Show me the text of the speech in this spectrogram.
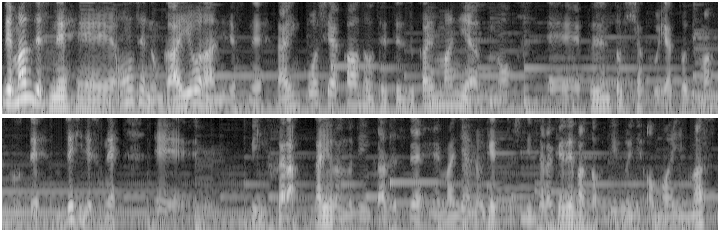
で、まずですね、えー、音声の概要欄にですね、LINE 公式アカウントの設定使いマニュアルの、えー、プレゼント企画やっておりますので、ぜひですね、えー、リンクから、概要欄のリンクからですね、マニュアルをゲットしていただければというふうに思います。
